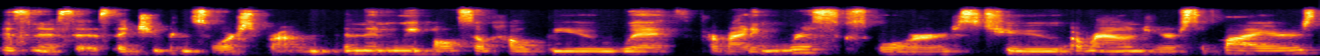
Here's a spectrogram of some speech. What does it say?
businesses that you can source from. And then we also help you with providing risk scores to around your suppliers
